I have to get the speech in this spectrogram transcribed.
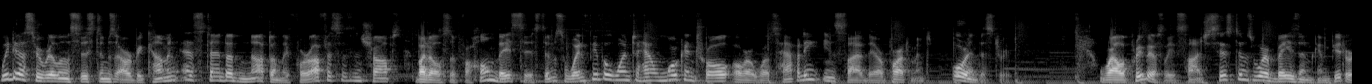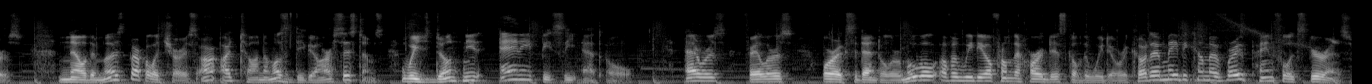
video surveillance systems are becoming a standard not only for offices and shops, but also for home-based systems when people want to have more control over what's happening inside their apartment or industry. While previously such systems were based on computers, now the most popular choice are autonomous DVR systems, which don't need any PC at all. Errors, failures, or accidental removal of a video from the hard disk of the video recorder may become a very painful experience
